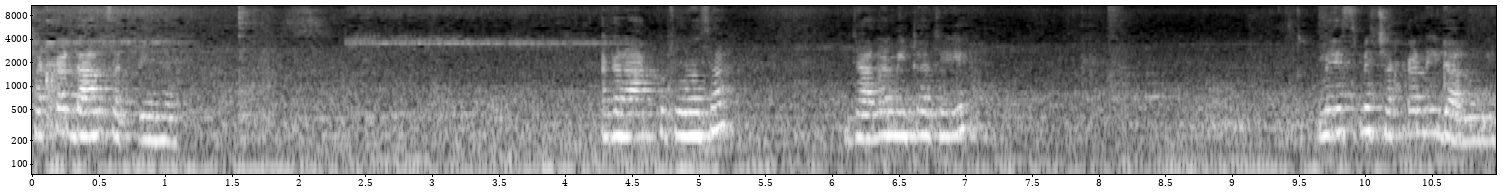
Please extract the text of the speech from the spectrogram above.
शक्कर डाल सकते हैं। अगर आपको थोड़ा सा ज़्यादा मीठा चाहिए। मैं इसमें शक्कर नहीं डालूँगी।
